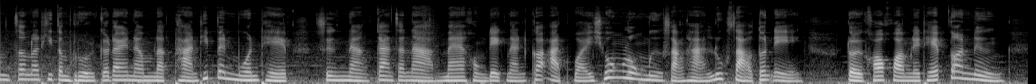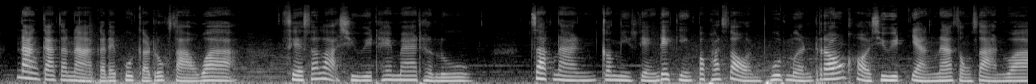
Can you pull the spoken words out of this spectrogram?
ำเจ้าหน้าที่ตำรวจก็ได้นำหลักฐานที่เป็นม้วนเทป ซึ่งนางกาญจนาแม่ของเด็กนั้นก็อัดไว้ช่วงลงมือสังหารลูกสาวตนเอง โดยข้อความในเทปตอนหนึ่ง นางกาญจนาก็ได้พูดกับลูกสาวว่า เสียสละชีวิตให้แม่เธอลูก จากนั้นก็มีเสียงเด็กหญิงประพัสสรพูดเหมือนร้องขอชีวิตอย่างน่าสงสารว่า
